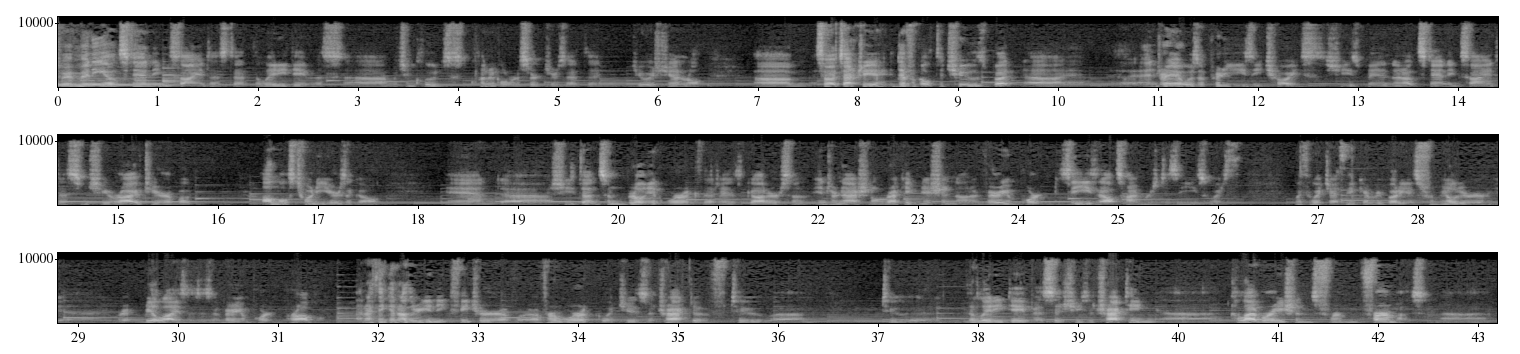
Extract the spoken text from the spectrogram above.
we have many outstanding scientists at the Lady Davis, uh, which includes clinical researchers at the Jewish General. Um, so it's actually difficult to choose, but uh, Andrea was a pretty easy choice. She's been an outstanding scientist since she arrived here about almost 20 years ago. And uh, she's done some brilliant work that has got her some international recognition on a very important disease, Alzheimer's disease, with, with which I think everybody is familiar, uh, re realizes is a very important problem. And I think another unique feature of, of her work, which is attractive to, um, to uh, the Lady Davis, is she's attracting uh, collaborations from pharmas. Uh,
